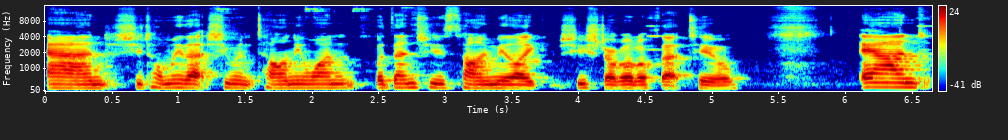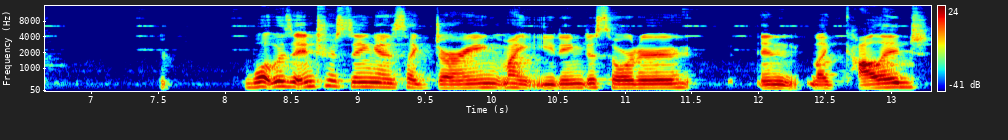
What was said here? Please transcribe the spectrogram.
And she told me that she wouldn't tell anyone, but then she was telling me like she struggled with that too. And what was interesting is like during my eating disorder in like college,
